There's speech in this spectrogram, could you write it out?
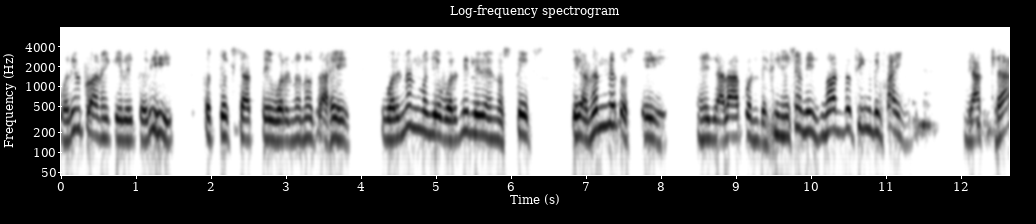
वरील प्राणे केले तरीही प्रत्यक्षात ते वर्णनच आहे. वर्णन म्हणजे वर्णिलेले नसतेच ते अनन्यच असते. हे ज्याला आपण definition is not the thing define व्याख्या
